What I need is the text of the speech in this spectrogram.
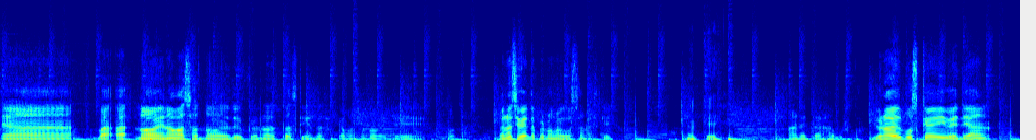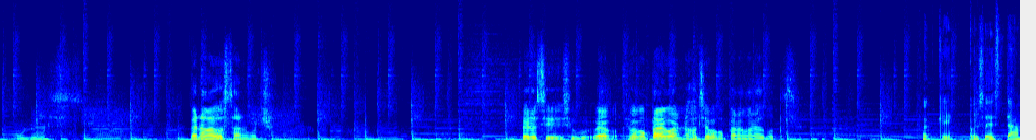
Ah, va- ah, no, en Amazon, no digo que en otras tiendas, porque Amazon no vende botas. Bueno, sí vende, pero no me gustan las que hay. Ok. Ah, neta, deja busco. Yo una vez busqué y vendían unas. Pero no me gustaron mucho. Pero sí, si voy a, si voy a comprar algo en la Hot Sale, voy a comprar nada más las botas. Ok, pues ahí está.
